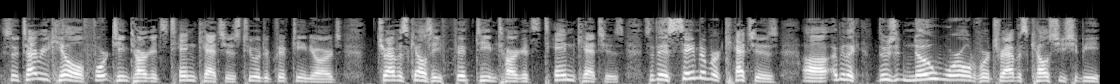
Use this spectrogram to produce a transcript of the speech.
so Tyreek Hill, 14 targets, 10 catches, 215 yards. Travis Kelce, 15 targets, 10 catches. So the same number of catches. Uh, I mean, like, there's no world where Travis Kelce should be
